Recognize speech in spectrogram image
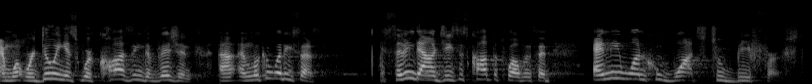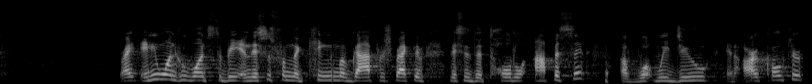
And what we're doing is we're causing division. Uh, and look at what he says. Sitting down, Jesus called the 12 and said, Anyone who wants to be first right? Anyone who wants to be, and this is from the kingdom of God perspective, this is the total opposite of what we do in our culture.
